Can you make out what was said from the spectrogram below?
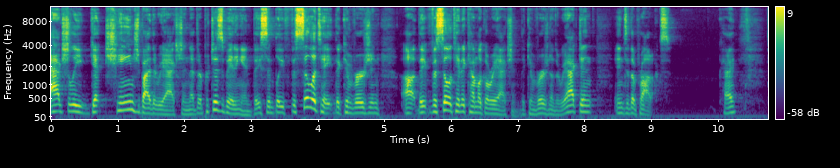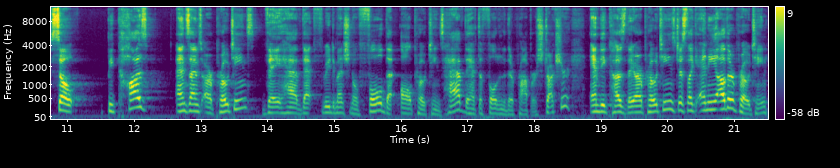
actually get changed by the reaction that they're participating in. They simply facilitate the conversion, uh, they facilitate a chemical reaction, the conversion of the reactant into the products. Okay? So, because enzymes are proteins, they have that three dimensional fold that all proteins have. They have to fold into their proper structure. And because they are proteins, just like any other protein,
